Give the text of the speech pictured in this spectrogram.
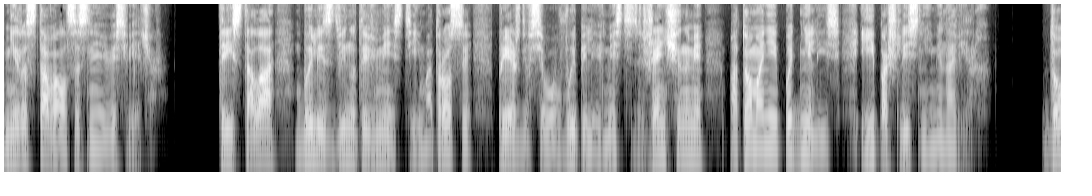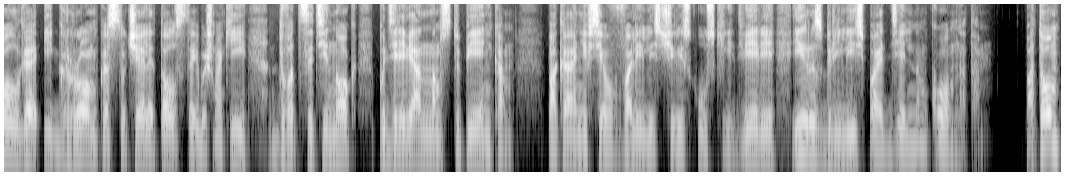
не расставался с ней весь вечер. Три стола были сдвинуты вместе, и матросы прежде всего выпили вместе с женщинами, потом они поднялись и пошли с ними наверх. Долго и громко стучали толстые башмаки двадцати ног по деревянным ступенькам, пока они все ввалились через узкие двери и разбрелись по отдельным комнатам. Потом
